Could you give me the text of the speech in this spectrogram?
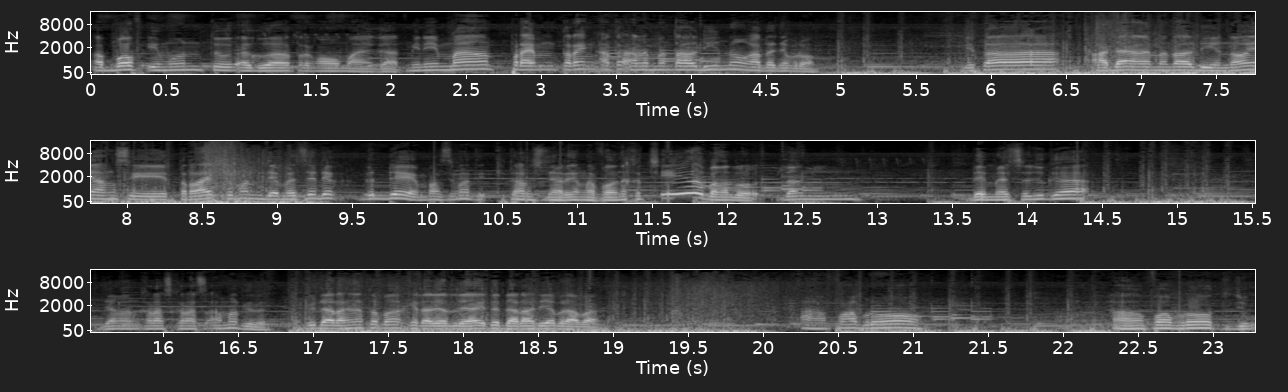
above immune to aguar trank. Oh my god, minimal prime trank atau elemental dino katanya bro. Kita ada elemental dino yang si trike cuman damage-nya dia gede, pasti mati. Kita harus nyari yang levelnya kecil banget bro. Dan damage juga jangan keras-keras amat gitu. Tapi darahnya tebal kita lihat ya itu darah dia berapa. Apa bro. Apa bro. Tujuh.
